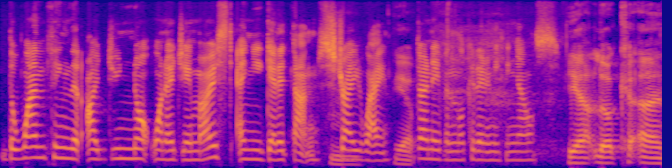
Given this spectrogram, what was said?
the one thing that I do not want to do most and you get it done straight mm. away yeah. don't even look at anything else yeah look uh,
